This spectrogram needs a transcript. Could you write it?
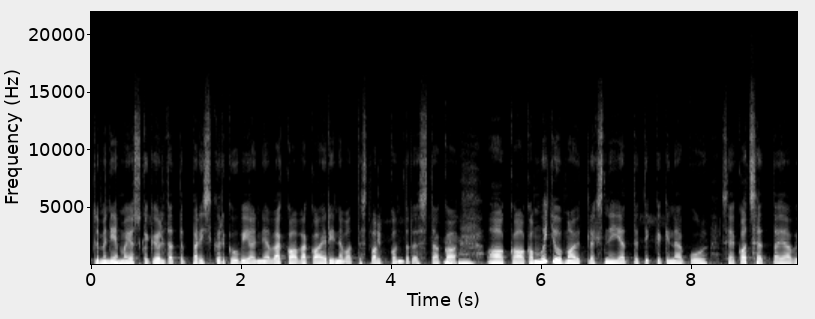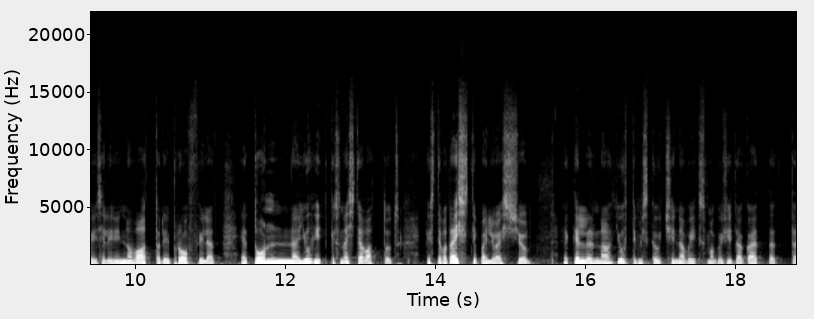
ütleme nii, et ma ei oskagi öelda, et päris kõrge huvi on ja väga-väga erinevatest valdkondadest, aga mm, -hmm aga, aga muidu ma ütleks nii, et, et ikkagi nagu see katsetaja või selline innovaatori profiil, et, et on juhid, kes on hästi avatud, kes teevad hästi palju asju kellena juhtimiscoach'ina võiks ma küsida ka, et, et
